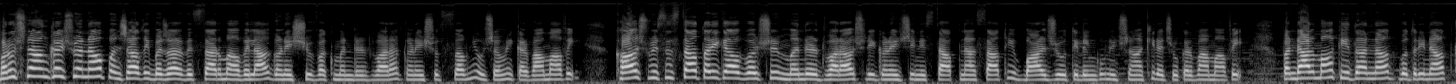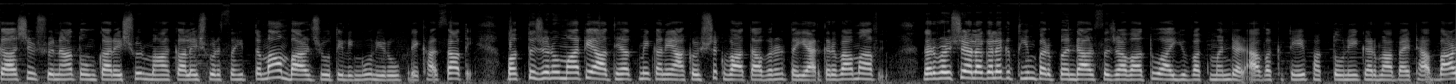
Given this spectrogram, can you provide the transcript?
ભરૂચના અંકલેશ્વરના પંચાયતી બજાર વિસ્તારમાં આવેલા ગણેશ યુવક મંડળ દ્વારા ગણેશ ઉત્સવની ઉજવણી કરવામાં આવી. ખાસ વિશેષતા તરીકે આ વર્ષે મંડળ દ્વારા શ્રી ગણેશજીની સ્થાપના સાથે બાર જ્યોતિર્લિંગોની ઝાંખી રજૂ કરવામાં આવી. પંડાલમાં કેદારનાથ, બદ્રીનાથ, કાશી, વિશ્વનાથ, ઓમકારેશ્વર, મહાકાલેશ્વર સહિત તમામ બાર જ્યોતિર્લિંગોની રૂપરેખા સાથે ભક્તજનો માટે આધ્યાત્મિક અને આકર્ષક વાતાવરણ તૈયાર કરવામાં આવ્યું. દર વર્ષે અલગ અલગ થીમ પર પંડાલ સજાવાતું આ યુવક મંડળ. આ વખતે ભક્તોને ઘરમાં બેઠા બાર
